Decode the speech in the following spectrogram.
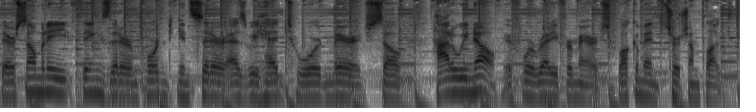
there are so many things that are important to consider as we head toward marriage. So, how do we know if we're ready for marriage? Welcome into Church Unplugged.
